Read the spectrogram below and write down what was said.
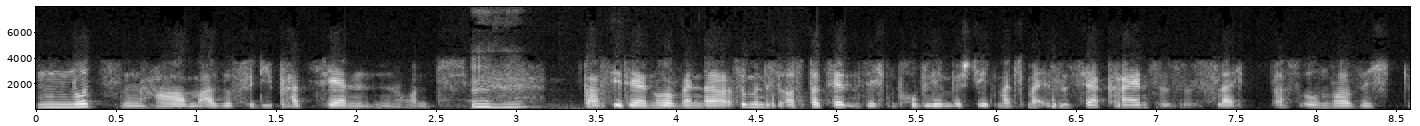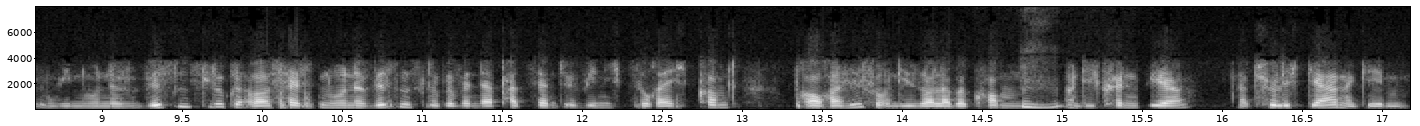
Nutzen haben, also für die Patienten. Und mhm. das geht ja nur, wenn da zumindest aus Patientensicht ein Problem besteht. Manchmal ist es ja keins, es ist vielleicht aus unserer Sicht irgendwie nur eine Wissenslücke, aber es heißt nur eine Wissenslücke, wenn der Patient irgendwie nicht zurechtkommt, braucht er Hilfe und die soll er bekommen. Mhm. Und die können wir natürlich gerne geben.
